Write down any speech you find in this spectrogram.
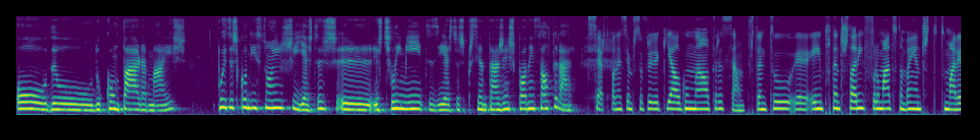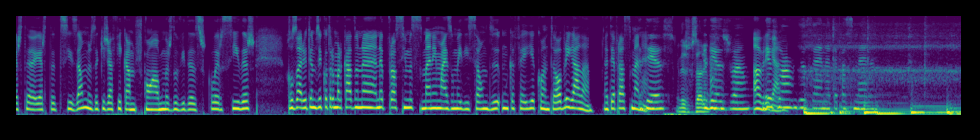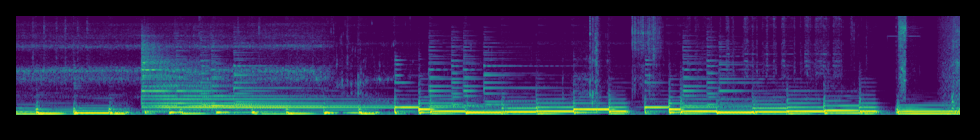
ou do, do Compara Mais, pois as condições e estas, eh, estes limites e estas percentagens podem se alterar. Certo, podem sempre sofrer aqui alguma alteração. Portanto, é, é importante estar informado também antes de tomar esta, esta decisão, mas aqui já ficámos com algumas dúvidas esclarecidas. Rosário, temos encontro marcado na, na próxima semana em mais uma edição de Um Café e a Conta. Obrigada. Até para a semana. Adeus. Adeus, Rosário. Adeus, João. Obrigada. Adeus, João. Adeus, Ana. Até para a semana.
